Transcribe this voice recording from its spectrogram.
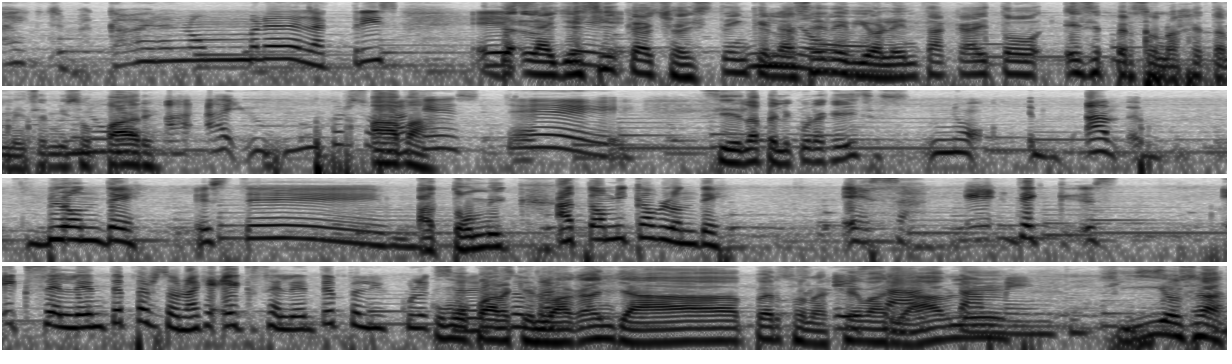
Ay, se me acaba de el nombre de la actriz. la este, Jessica Chastain, que la hace de violenta acá y todo. Ese personaje también se me hizo no, padre. ah, Hay un personaje, Ava. este. Si es la película que dices. No, ah, Blondé. Este. Atomic. Atómica Blondé. Esa. eh, de- es- excelente personaje, excelente película. Como excelente para que lo hagan ya personaje variable. Exactamente, Sí, o sea.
